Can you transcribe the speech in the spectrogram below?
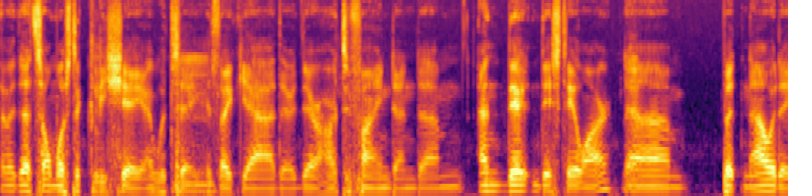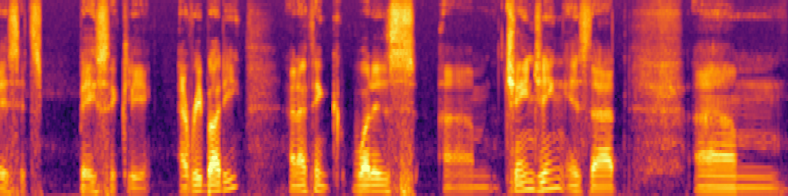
uh, that's almost a cliche, I would say. Mm. It's like yeah, they're they're hard to find, and um, and they they still are. Yeah. Um, but nowadays it's basically everybody, and I think what is um, changing is that um,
